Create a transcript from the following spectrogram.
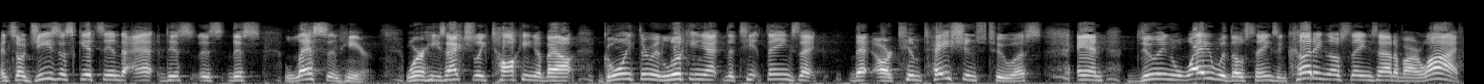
And so Jesus gets into this, this, this lesson here where he's actually talking about going through and looking at the t- things that that are temptations to us and doing away with those things and cutting those things out of our life.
